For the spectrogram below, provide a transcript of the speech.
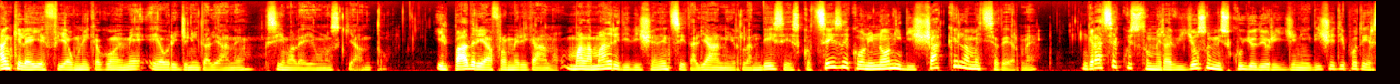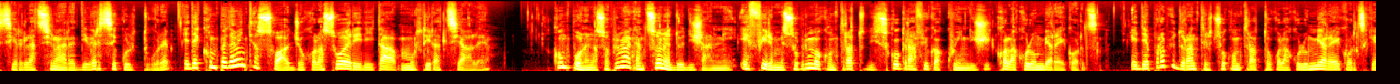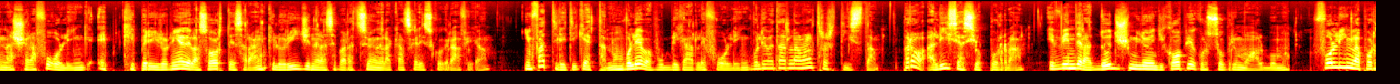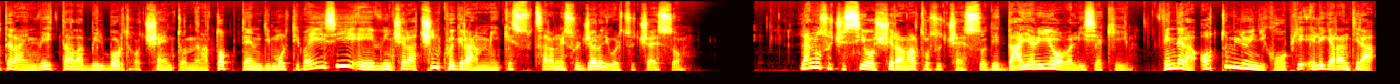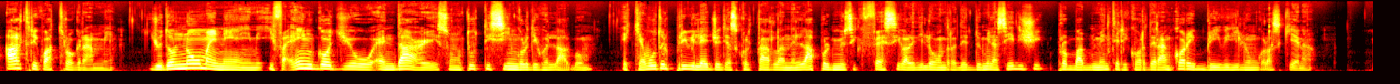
Anche lei è figlia unica come me e ha origini italiane. Sì, ma lei è uno schianto. Il padre è afroamericano, ma la madre è di discendenza italiana, irlandese e scozzese con i nonni di Sciacca e Lamezia Terme. Grazie a questo meraviglioso miscuglio di origini dice di potersi relazionare a diverse culture ed è completamente a suo agio con la sua eredità multirazziale. Compone la sua prima canzone a 12 anni e firma il suo primo contratto discografico a 15 con la Columbia Records. Ed è proprio durante il suo contratto con la Columbia Records che nascerà Falling e che per ironia della sorte sarà anche l'origine della separazione della casa discografica. Infatti l'etichetta non voleva pubblicarle Falling, voleva darla a un altro artista, però Alicia si opporrà e venderà 12 milioni di copie col suo primo album. Falling la porterà in vetta alla Billboard Hot 100 nella top 10 di molti paesi e vincerà 5 Grammy che saranno il suggello di quel successo. L'anno successivo uscirà un altro successo, The Diary of Alicia Key. Venderà 8 milioni di copie e le garantirà altri 4 Grammy. You Don't Know My Name, If I Ain't Got You and Diary sono tutti singoli di quell'album e chi ha avuto il privilegio di ascoltarla nell'Apple Music Festival di Londra del 2016 probabilmente ricorderà ancora i brividi lungo la schiena.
